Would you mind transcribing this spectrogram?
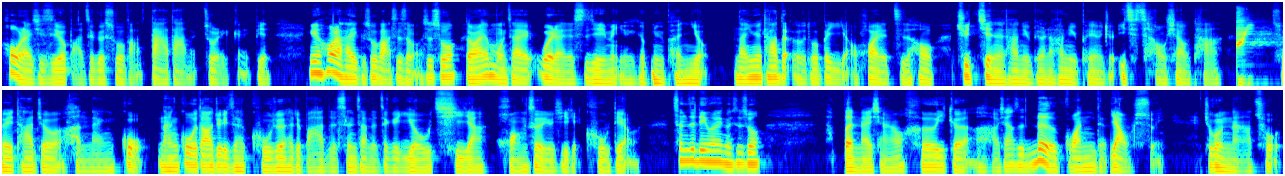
后来其实有把这个说法大大的做了改变，因为后来还有一个说法是什么？是说哆啦 A 梦在未来的世界里面有一个女朋友，那因为他的耳朵被咬坏了之后，去见了他女朋友，那他女朋友就一直嘲笑他，所以他就很难过，难过到就一直在哭，所以他就把他的身上的这个油漆啊，黄色油漆给哭掉了。甚至另外一个是说，他本来想要喝一个啊，好像是乐观的药水，结果拿错了。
